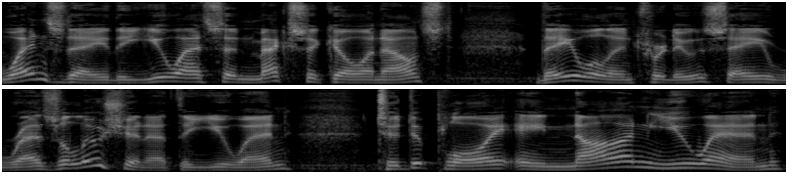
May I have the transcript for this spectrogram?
Wednesday, the U.S. and Mexico announced they will introduce a resolution at the UN to deploy a non UN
